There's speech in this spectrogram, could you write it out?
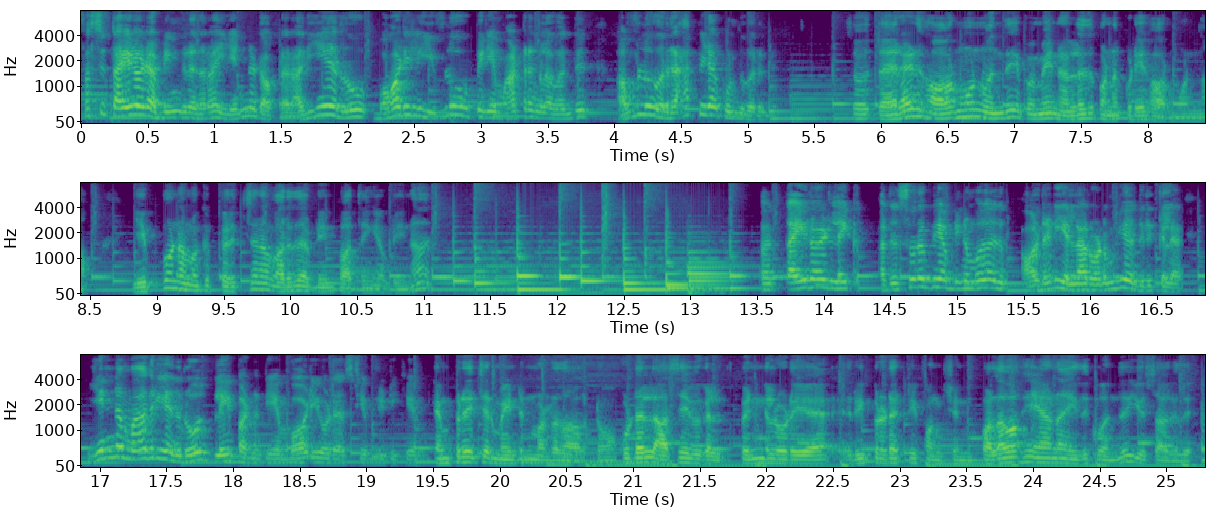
First thyroid அப்படிங்கிறதுனா என்ன doctor அது ஏன் ரோ பாடியில இவ்வளவு பெரிய மாற்றங்களை வந்து அவ்வளவு ரேப்பிடா கொண்டு வருது? ஸோ தைராய்டு ஹார்மோன் வந்து எப்பவுமே நல்லது பண்ணக்கூடிய ஹார்மோன் தான். எப்போ நமக்கு பிரச்சனை வருது அப்படின்னு பார்த்தீங்க அப்படின்னா தைராய்டு லைக் அது சுரப்பி அப்படின்னும் போது அது ஆல்ரெடி எல்லார் உடம்புலயும் அது இருக்குல்ல என்ன மாதிரி அது ரோல் ப்ளே பண்ணுது என் பாடியோட ஸ்டெபிலிட்டிக்கு டெம்பரேச்சர் மெயின்டைன் பண்ணுறதாகட்டும் உடல் அசைவுகள் பெண்களுடைய ரீப்ரொடக்டிவ் ஃபங்க்ஷன் பல வகையான இதுக்கு வந்து யூஸ் ஆகுது.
